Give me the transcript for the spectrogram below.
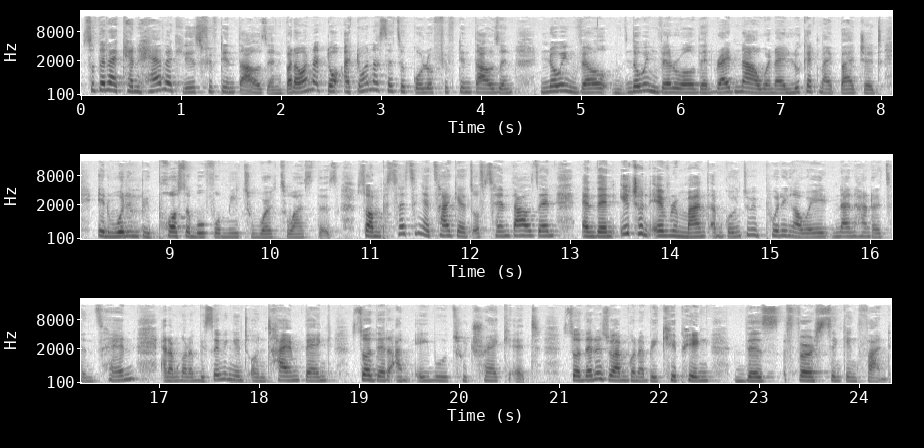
so that i can have at least 15000 but i want to don't i don't want to set a goal of 15000 knowing well knowing very well that right now when i look at my budget it wouldn't be possible for me to work towards this so i'm setting a target of 10000 and then each and every month i'm going to be putting away 910 and i'm going to be saving it on TymeBank so that I'm able to track it. So that is where I'm going to be keeping this first sinking fund.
